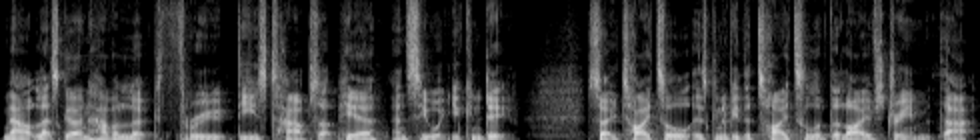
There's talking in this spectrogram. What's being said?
Now let's go and have a look through these tabs up here and see what you can do. So title is going to be the title of the live stream that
